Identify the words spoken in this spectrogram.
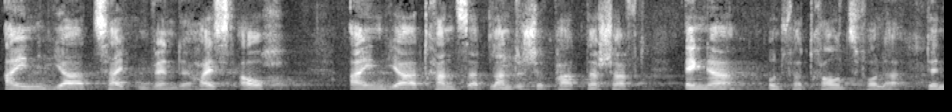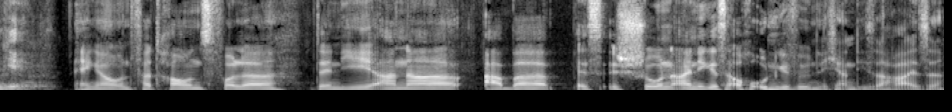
Ein Jahr Zeitenwende heißt auch ein Jahr transatlantische Partnerschaft enger und vertrauensvoller denn je enger und vertrauensvoller denn je, Anna. Aber es ist schon einiges auch ungewöhnlich an dieser Reise.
